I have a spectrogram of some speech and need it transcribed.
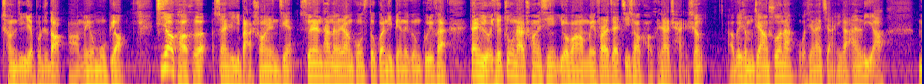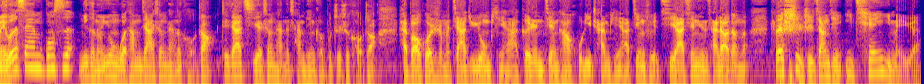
成绩也不知道啊，没有目标。绩效考核算是一把双刃剑，虽然它能让公司的管理变得更规范，但是有些重大创新又往往没法在绩效考核下产生。啊，为什么这样说呢？我先来讲一个案例啊。美国的 3M 公司，你可能用过他们家生产的口罩。这家企业生产的产品可不只是口罩，还包括什么家居用品啊、个人健康护理产品啊、净水器啊、先进材料等等。它的市值将近一千亿美元。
